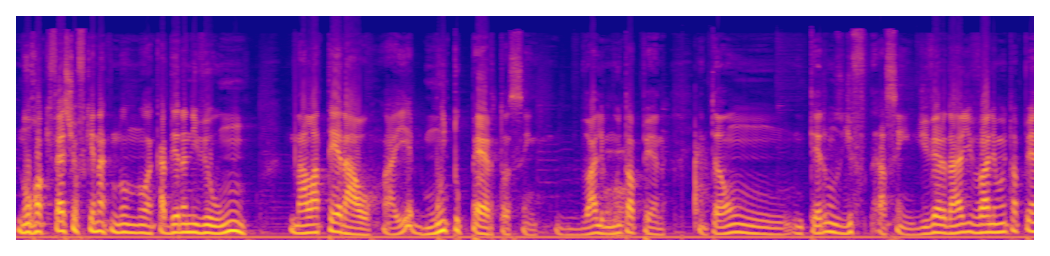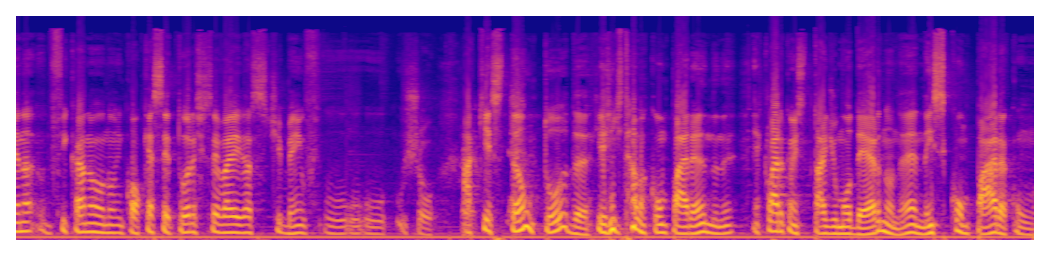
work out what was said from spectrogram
no Rockfest eu fiquei na, no, na cadeira nível 1, na lateral. Aí é muito perto, assim. Vale muito a pena. Então, em termos de. Assim, de verdade, vale muito a pena ficar no, no em qualquer setor. Acho que você vai assistir bem o, o, o show. A questão toda que a gente estava comparando, né? É claro que é um estádio moderno, né? Nem se compara com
